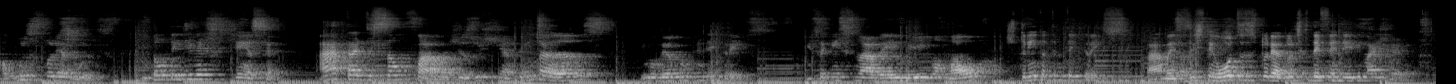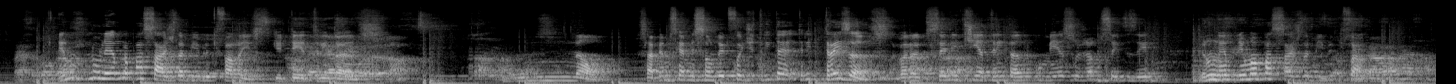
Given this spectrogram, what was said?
Alguns historiadores. Então tem divergência. A tradição fala Jesus tinha 30 anos e morreu com 33. Aqui é ensinado aí no meio normal de 30 a 33. Tá? Mas existem outros historiadores que defendem ele mais velho. Eu não, não lembro a passagem da Bíblia que fala isso, que ele tem 30 anos. Não. Sabemos que a missão dele foi de 30, 33 anos. Agora, se ele tinha 30 anos no começo, eu já não sei dizer. Eu não lembro nenhuma passagem da Bíblia que fala.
